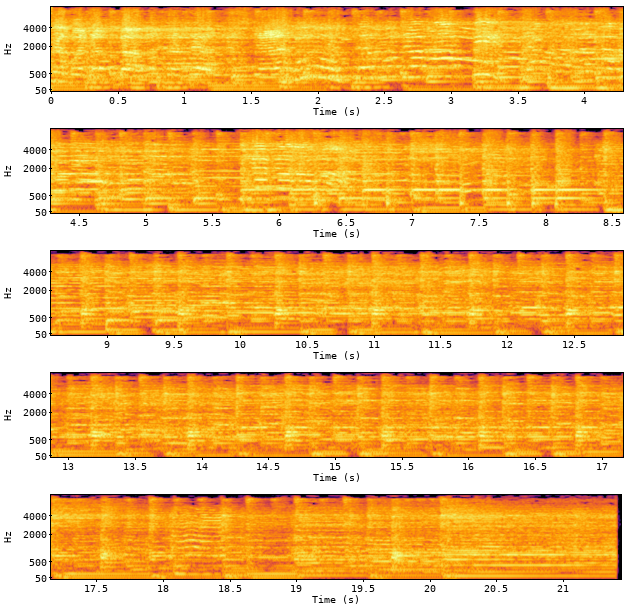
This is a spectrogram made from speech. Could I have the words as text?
no one above us understand.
